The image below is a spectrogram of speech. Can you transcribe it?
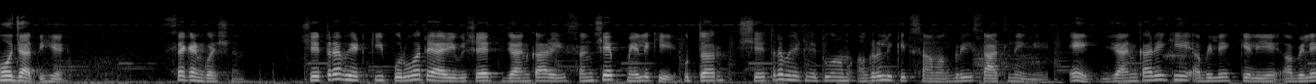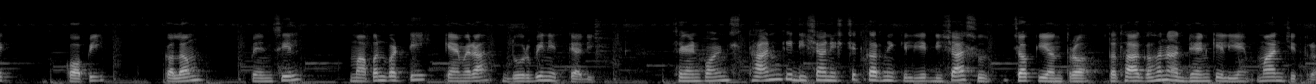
हो जाती है। सेकंड क्वेश्चन, क्षेत्र भेंट की पूर्व तैयारी विषय जानकारी संक्षेप में लिखिए उत्तर, क्षेत्र भेंट हेतु हम अग्रलिखित सामग्री साथ लेंगे। एक, जानकारी के अभिलेख के लिए अभिलेख, कॉपी। कलम, पेंसिल, मापन पट्टी, कैमरा, दूरबीन इत्यादि। सेकेंड पॉइंट स्थान की दिशा निश्चित करने के लिए दिशा सूचक यंत्र तथा गहन अध्ययन के लिए मानचित्र।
